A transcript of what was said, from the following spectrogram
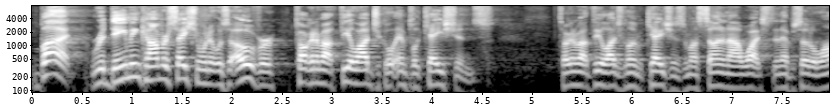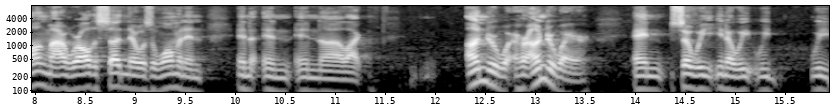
But redeeming conversation when it was over, talking about theological implications. Talking about theological implications. My son and I watched an episode of Longmire where all of a sudden there was a woman in, in, in, in uh, like underwear, her underwear. And so we, you know, we, we we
